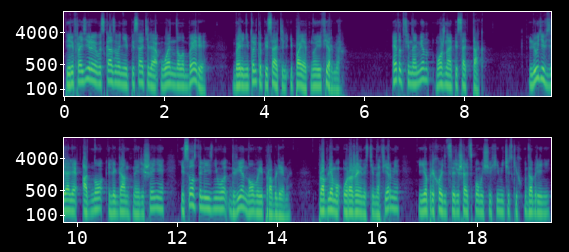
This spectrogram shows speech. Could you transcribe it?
Перефразируя высказывание писателя Уэндала Берри, Берри не только писатель и поэт, но и фермер. Этот феномен можно описать так. Люди взяли одно элегантное решение и создали из него две новые проблемы. Проблему урожайности на ферме, ее приходится решать с помощью химических удобрений,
